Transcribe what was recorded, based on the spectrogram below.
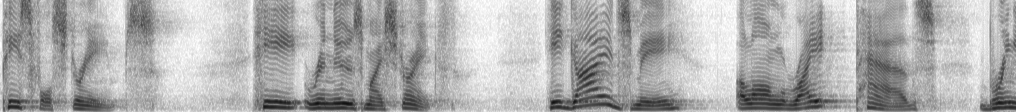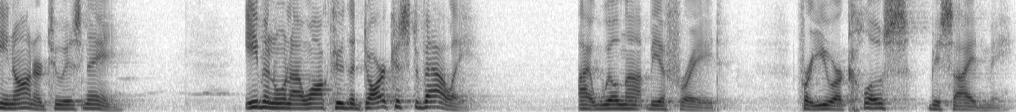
peaceful streams. He renews my strength. He guides me along right paths, bringing honor to his name. Even when I walk through the darkest valley, I will not be afraid, for you are close beside me.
